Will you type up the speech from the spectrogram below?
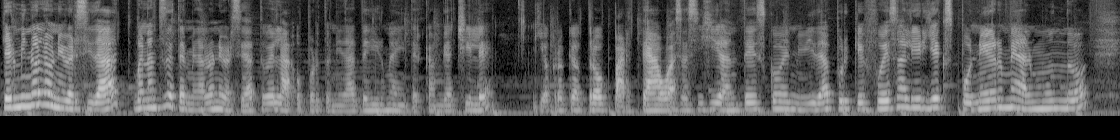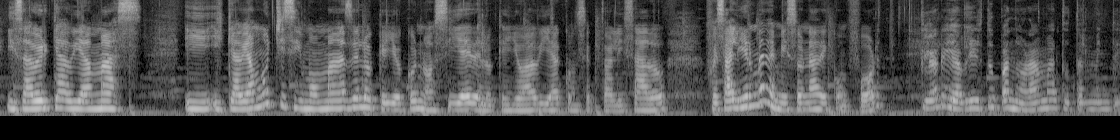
termino la universidad, bueno, antes de terminar la universidad tuve la oportunidad de irme de intercambio a Chile. Yo creo que otro parteaguas así gigantesco en mi vida porque fue salir y exponerme al mundo y saber que había más y, que había muchísimo más de lo que yo conocía y de lo que yo había conceptualizado, fue salirme de mi zona de confort. Claro, y abrir tu panorama totalmente.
